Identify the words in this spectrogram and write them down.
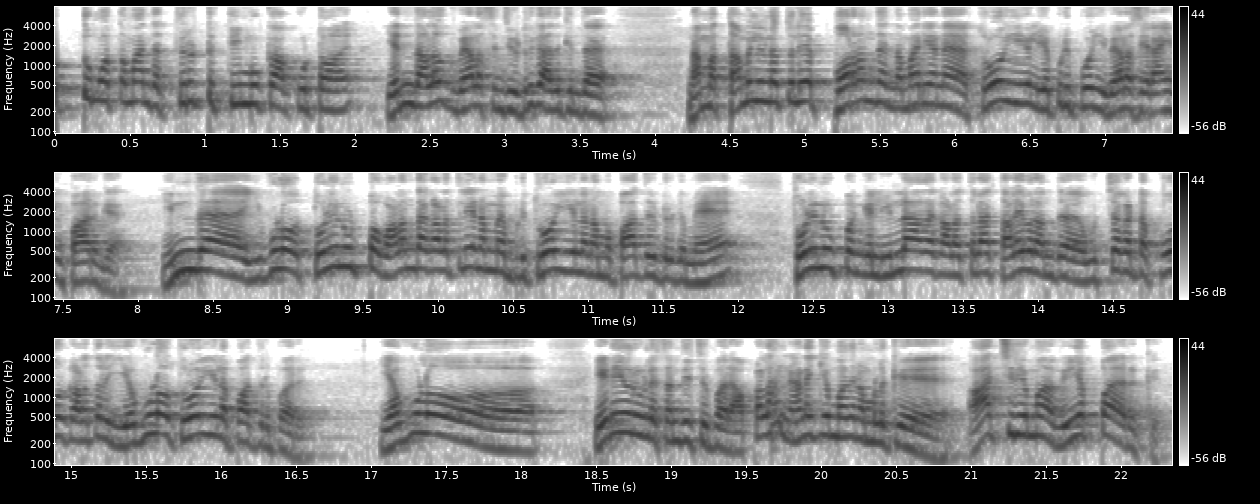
ஒட்டுமொத்தமாக இந்த திருட்டு திமுக கூட்டம் எந்த அளவுக்கு வேலை செஞ்சுக்கிட்டு இருக்கு அதுக்கு இந்த நம்ம தமிழினத்திலே பிறந்த இந்த மாதிரியான துரோகிகள் எப்படி போய் வேலை செய்கிறாங்கன்னு பாருங்கள் இந்த இவ்வளோ தொழில்நுட்பம் வளர்ந்த காலத்திலே நம்ம இப்படி துரோகிகளை நம்ம பார்த்துக்கிட்டு இருக்கோமே தொழில்நுட்பங்கள் இல்லாத காலத்தில் தலைவர் அந்த உச்சகட்ட போர்க்காலத்தில் எவ்வளோ துரோகிகளை பார்த்துருப்பாரு. எவ்வளோ இடையூறுகளை சந்திச்சிருப்பார். அப்போல்லாம் நினைக்கும் போது நம்மளுக்கு ஆச்சரியமாக வியப்பாக இருக்குது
